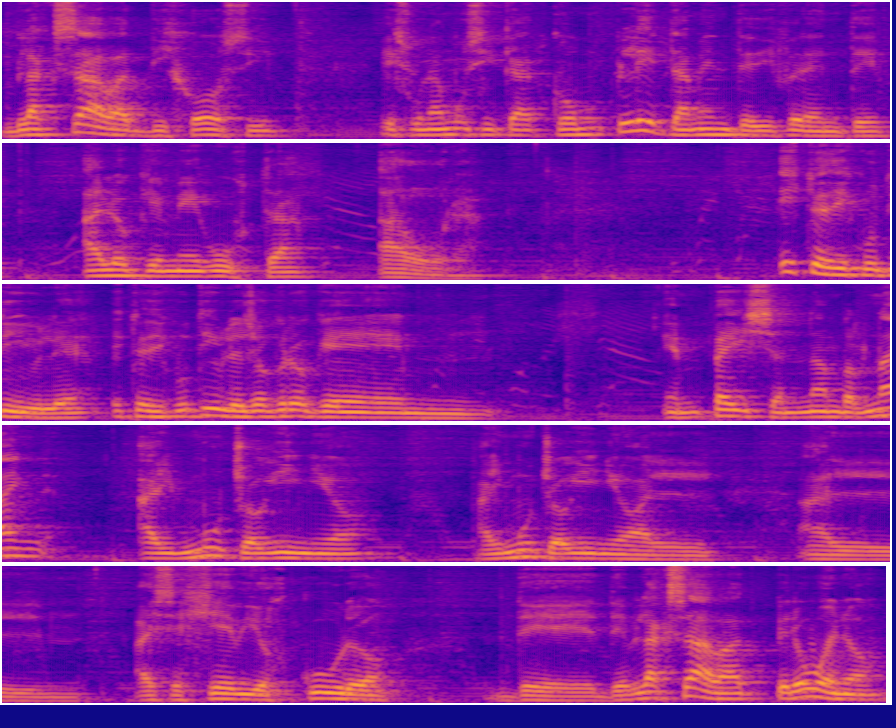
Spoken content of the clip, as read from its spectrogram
Black Sabbath, dijo Ozzy, es una música completamente diferente a lo que me gusta ahora. Esto es discutible, esto es discutible, yo creo que en Patient Number 9 hay mucho guiño, hay mucho guiño al, a ese heavy oscuro de, Black Sabbath, pero bueno,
